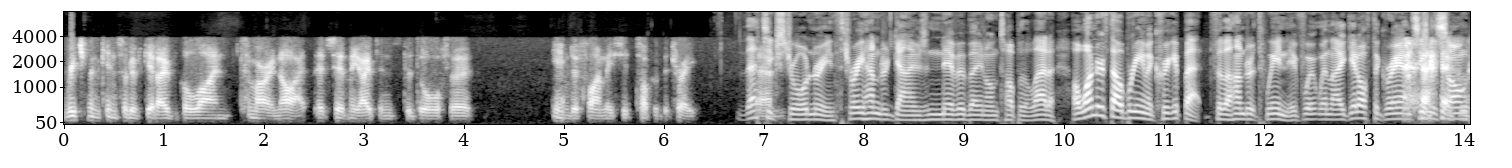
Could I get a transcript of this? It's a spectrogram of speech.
Richmond can sort of get over the line tomorrow night, it certainly opens the door for him to finally sit top of the tree. That's Um, extraordinary. In 300 games, never been on top of the ladder. I wonder if they'll bring him a cricket bat for the 100th win. If when they get off the ground, sing a song,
